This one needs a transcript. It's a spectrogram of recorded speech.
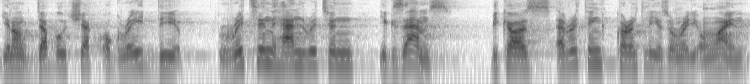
you know, double check or grade the written, handwritten exams because everything currently is already online.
